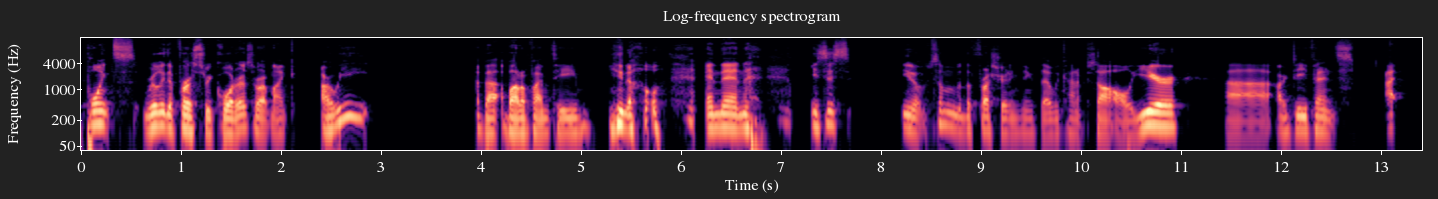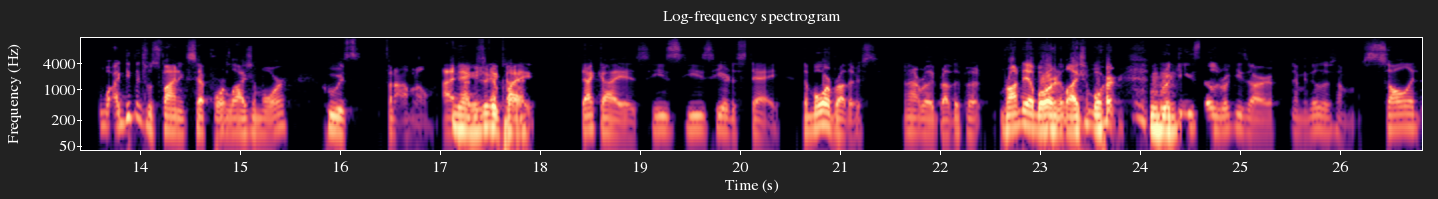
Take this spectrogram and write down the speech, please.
points really the first three quarters where I'm like, are we about a bottom five team? You know, and then it's just you know some of the frustrating things that we kind of saw all year. Uh, our defense, I well, our defense was fine except for Elijah Moore, who is phenomenal. I, Yeah, I he's mean, a good player. That guy is he's he's here to stay. The Moore brothers, they're not really brothers, but Rondale Moore and Elijah Moore, Mhm. rookies. Those rookies are, I mean, those are some solid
